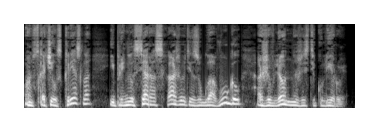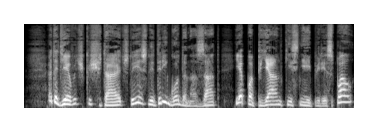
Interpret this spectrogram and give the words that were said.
Он вскочил с кресла и принялся расхаживать из угла в угол, оживленно жестикулируя. Эта девочка считает, что если три года назад я по пьянке с ней переспал,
